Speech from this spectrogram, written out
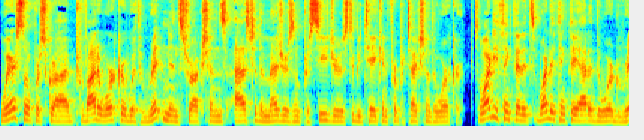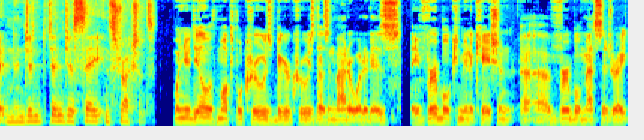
where so prescribed, provide a worker with written instructions as to the measures and procedures to be taken for protection of the worker. So why do you think that it's why do you think they added the word written and didn't just say instructions? When you're dealing with multiple crews, bigger crews, doesn't matter what it is, a verbal communication, a, verbal message, right?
